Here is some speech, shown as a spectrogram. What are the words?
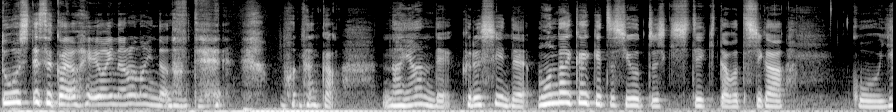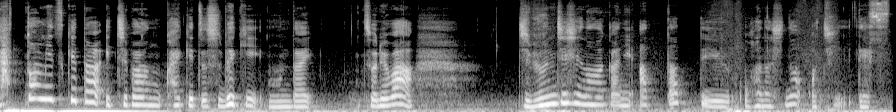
どうして世界は平和にならないんだなんて。もうなんか悩んで苦しんで問題解決しようとしてきた私がこうやっと見つけた一番解決すべき問題。それは自分自身の中にあったっていうお話のオチです。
